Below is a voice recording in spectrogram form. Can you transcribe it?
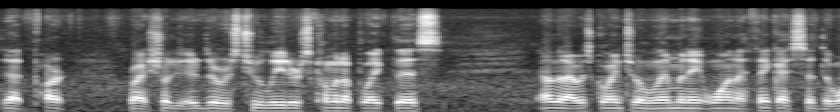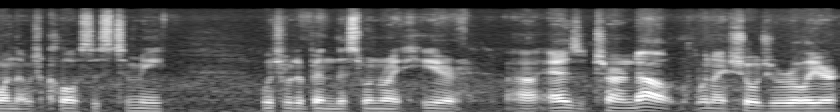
that part where I showed you there was two leaders coming up like this and that I was going to eliminate one. I think I said the one that was closest to me, which would have been this one right here. Uh, as it turned out, when I showed you earlier,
